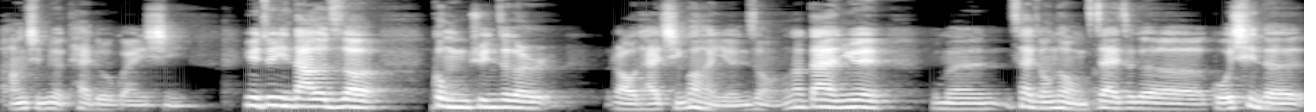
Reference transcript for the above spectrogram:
行情没有太多关系，因为最近大家都知道共军这个扰台情况很严重。那当然，因为我们蔡总统在这个国庆的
